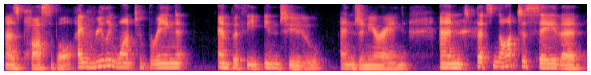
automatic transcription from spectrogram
as possible? I really want to bring empathy into engineering. And that's not to say that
